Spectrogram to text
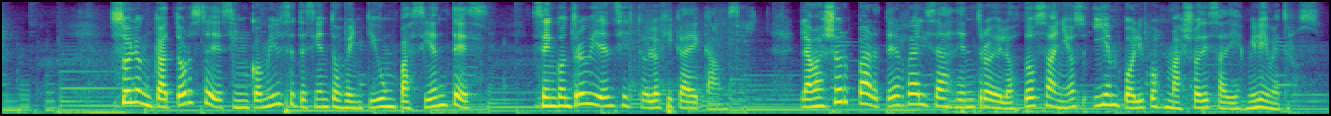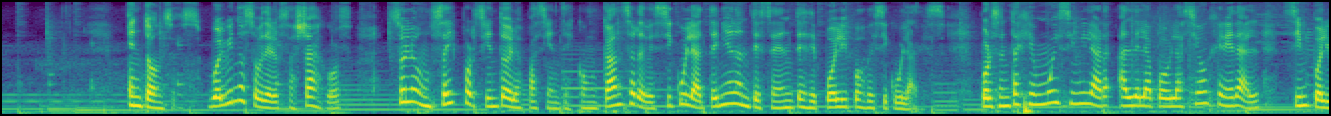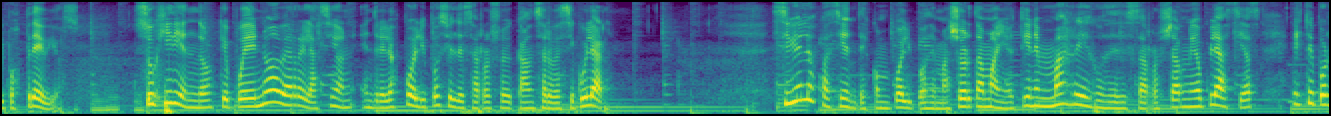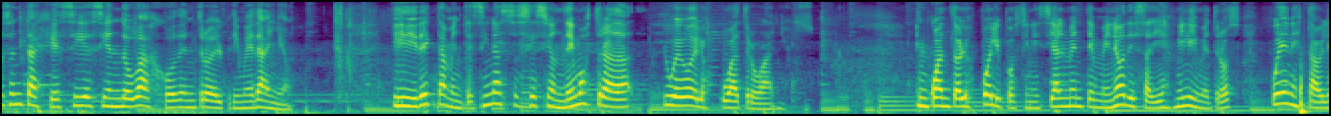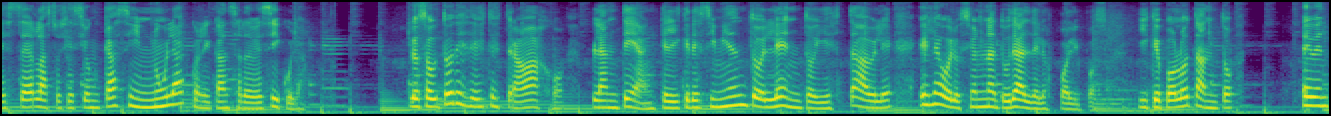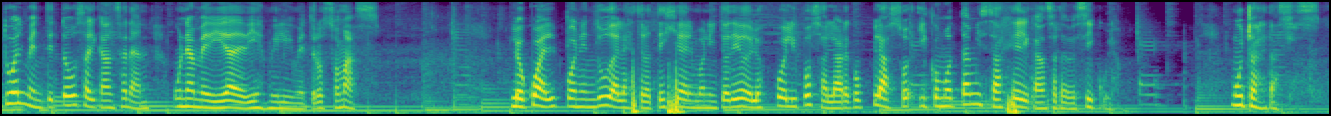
Solo en 14 de 5.721 pacientes se encontró evidencia histológica de cáncer, la mayor parte realizadas dentro de los dos años y en pólipos mayores a 10 milímetros. Entonces, volviendo sobre los hallazgos, solo un 6% de los pacientes con cáncer de vesícula tenían antecedentes de pólipos vesiculares, porcentaje muy similar al de la población general sin pólipos previos sugiriendo que puede no haber relación entre los pólipos y el desarrollo de cáncer vesicular. Si bien los pacientes con pólipos de mayor tamaño tienen más riesgos de desarrollar neoplasias, este porcentaje sigue siendo bajo dentro del primer año y directamente sin asociación demostrada luego de los 4 años. En cuanto a los pólipos inicialmente menores a 10 milímetros, pueden establecer la asociación casi nula con el cáncer de vesícula. Los autores de este trabajo plantean que el crecimiento lento y estable es la evolución natural de los pólipos y que por lo tanto eventualmente todos alcanzarán una medida de 10 milímetros o más, lo cual pone en duda la estrategia del monitoreo de los pólipos a largo plazo y como tamizaje del cáncer de vesícula. Muchas gracias.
